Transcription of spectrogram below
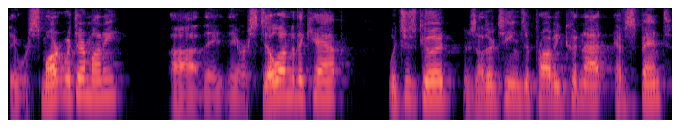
They were smart with their money. Uh, they they are still under the cap, which is good. There's other teams that probably could not have spent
